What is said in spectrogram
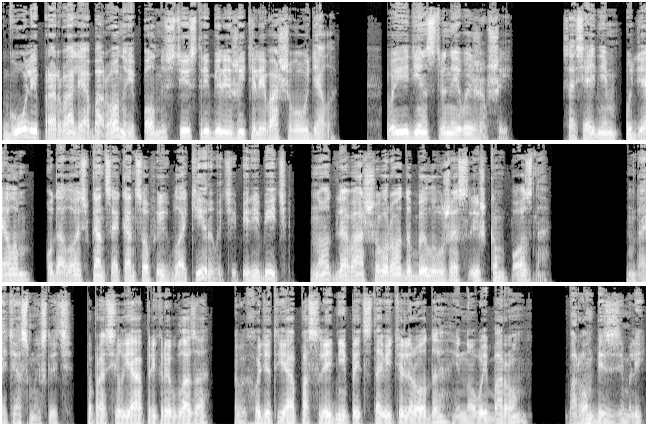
Гули прорвали оборону и полностью истребили жителей вашего удела. Вы единственный выживший. Соседним уделам удалось в конце концов их блокировать и перебить, но для вашего рода было уже слишком поздно. — Дайте осмыслить, — попросил я, прикрыв глаза. — Выходит, я последний представитель рода и новый барон? Барон без земли?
